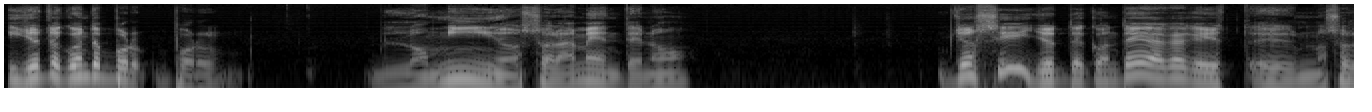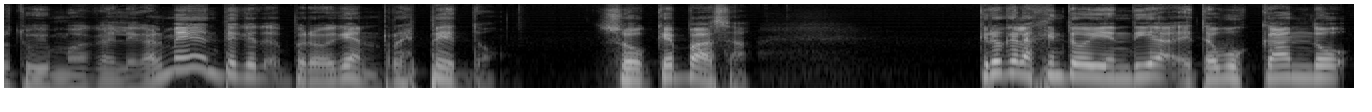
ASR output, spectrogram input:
Y yo te cuento por lo mío solamente, ¿no? Yo sí, yo te conté acá que eh, nosotros estuvimos acá ilegalmente, pero, again, respeto. So, ¿Qué pasa? Creo que la gente hoy en día está buscando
